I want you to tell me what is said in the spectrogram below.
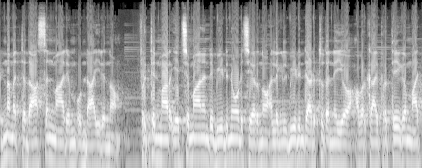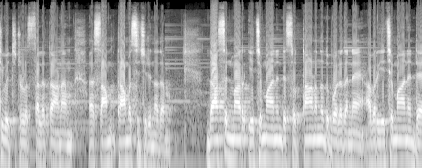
എണ്ണമറ്റ ദാസന്മാരും ഉണ്ടായിരുന്നു. ഭൃത്യന്മാർ യജമാനന്റെ വീടിനോട് ചേർന്നോ അല്ലെങ്കിൽ വീടിന്റെ അടുത്തു തന്നെയോ അവർക്കായി പ്രത്യേകം മാറ്റിവെച്ചിട്ടുള്ള സ്ഥലത്താണ് താമസിച്ചിരുന്നത്. ദാസന്മാർ യജമാനന്റെ സ്വത്താണെന്നതുപോലെ തന്നെ അവർ യജമാനന്റെ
